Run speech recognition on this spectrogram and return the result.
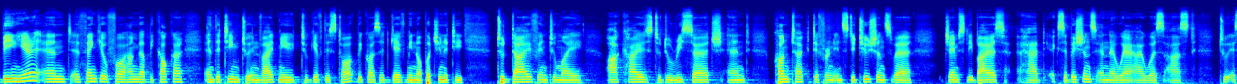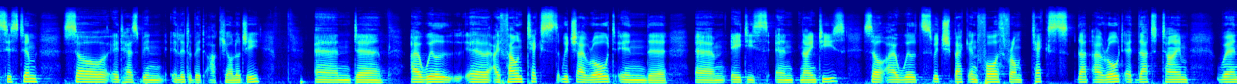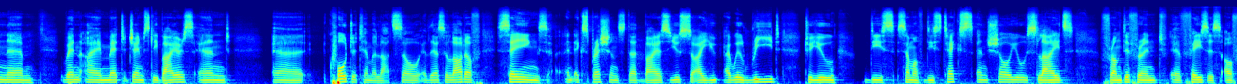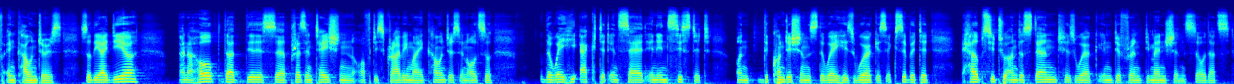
being here and uh, thank you for HangarBicocca and the team to invite me to give this talk because it gave me an opportunity to dive into my archives to do research and contact different institutions where James Lee Byars had exhibitions and uh, where I was asked to assist him. So it has been a little bit archaeology. And uh, I will. Uh, I found texts which I wrote in the um, 80s and 90s. So I will switch back and forth from texts that I wrote at that time when um, when I met James Lee Byars and uh, quoted him a lot. So there's a lot of sayings and expressions that Byars used. So I I will read to you these some of these texts and show you slides from different uh, phases of encounters. So the idea and I hope that this uh, presentation of describing my encounters and also the way he acted and said and insisted on the conditions, the way his work is exhibited, helps you to understand his work in different dimensions. So that's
